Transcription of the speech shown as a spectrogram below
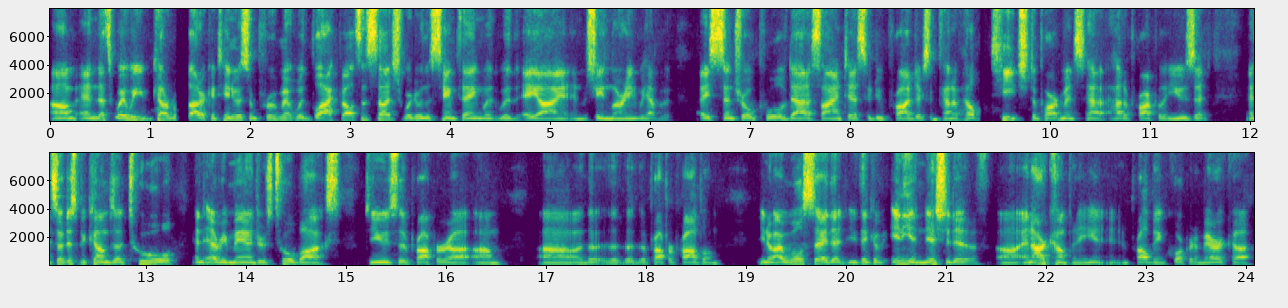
Um, and that's the way we kind of roll out our continuous improvement with black belts and such. We're doing the same thing with, with AI and machine learning. We have a, a central pool of data scientists who do projects and kind of help teach departments how, how to properly use it. And so it just becomes a tool in every manager's toolbox to use the proper uh, um, uh, the, the, the, proper problem. You know, I will say that you think of any initiative uh, in our company and probably in corporate America,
